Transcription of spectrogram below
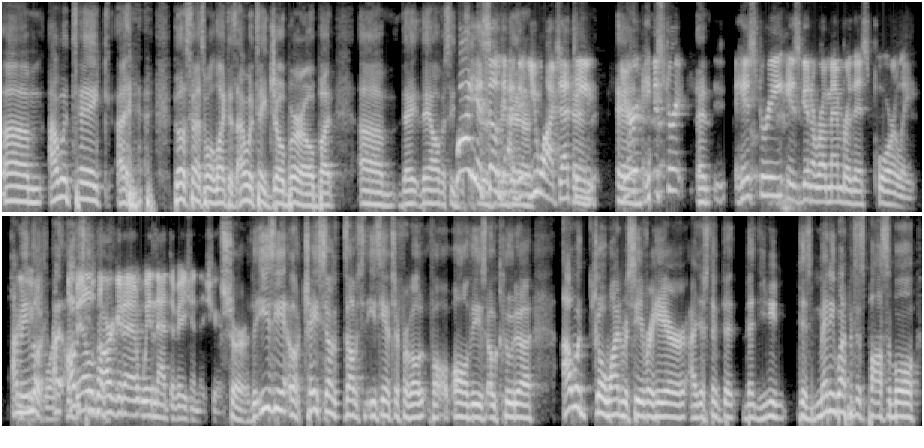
Um, I would take I, Bills fans won't like this. I would take Joe Burrow, but um, they they obviously. Why are you so? You watch that team. And, Your and, history and history is going to remember this poorly. I mean, look, I- the Bills obviously, are going to win that division this year. Sure. The easy look, Chase Young is obviously the easy answer for, both, for all these. Okudah. I would go wide receiver here. I just think that that you need as many weapons as possible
